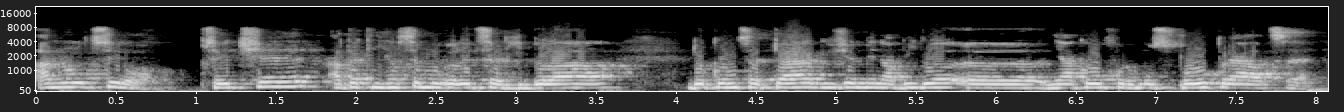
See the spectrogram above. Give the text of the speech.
Arnold si ho přečet a ta kniha se mu velice líbila, dokonce tak, že mi nabídl uh, nějakou formu spolupráce.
